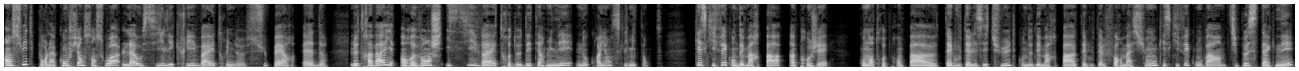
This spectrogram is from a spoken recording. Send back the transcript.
Ensuite, pour la confiance en soi, là aussi, l'écrit va être une super aide. Le travail, en revanche, ici, va être de déterminer nos croyances limitantes. Qu'est-ce qui fait qu'on ne démarre pas un projet, qu'on n'entreprend pas telle ou telle étude, qu'on ne démarre pas telle ou telle formation Qu'est-ce qui fait qu'on va un petit peu stagner?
